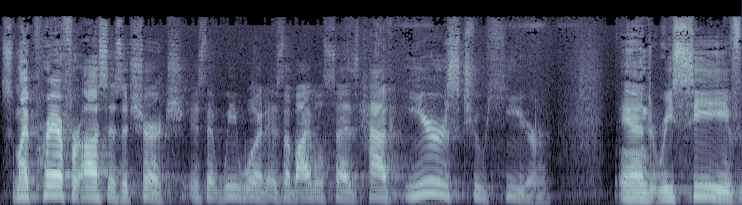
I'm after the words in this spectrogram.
So, my prayer for us as a church is that we would, as the Bible says, have ears to hear and receive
